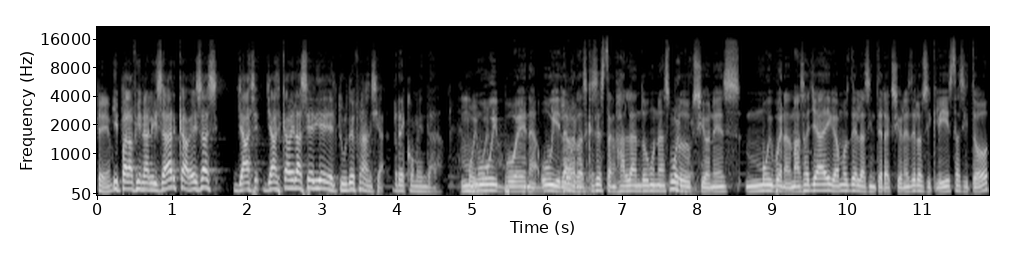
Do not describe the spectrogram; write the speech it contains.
Sí. Y para finalizar, cabezas, ya, ya acabé la serie del Tour de Francia, recomendada. Muy, Muy, buena. Uy, la Muy verdad es que se están jalando unas Muy producciones muy buenas. Más allá, digamos, de las interacciones de los ciclistas y todo,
